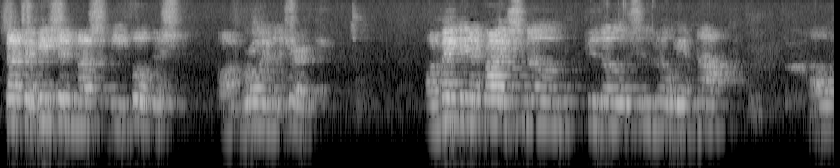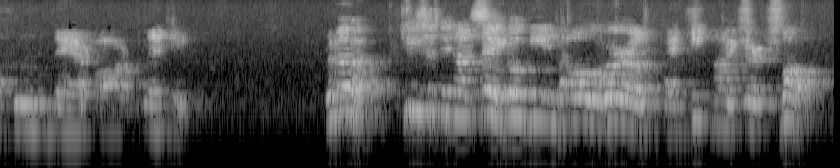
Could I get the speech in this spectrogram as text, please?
such a vision must be focused on growing the church, on making the Christ known to those who know him not, of whom there are plenty. Remember, Jesus did not say, Go ye into all the world and keep my church small.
